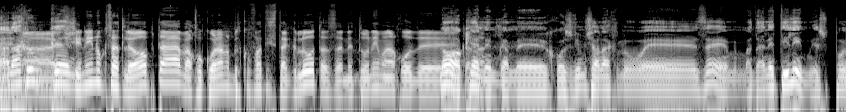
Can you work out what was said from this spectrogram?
אנחנו, כן. ששינינו קצת לאופטה, ואנחנו כולנו בתקופת הסתגלות, אז הנתונים אנחנו עוד... אה, לא, כן, הם גם אה, חושבים שאנחנו, אה, זה, מדעני טילים, יש פה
